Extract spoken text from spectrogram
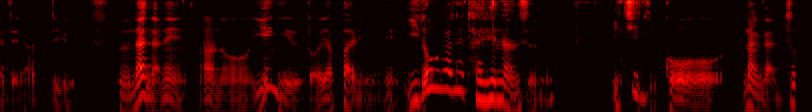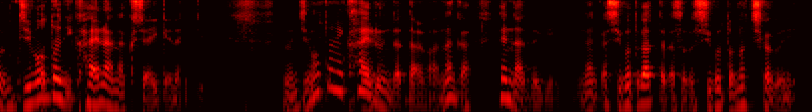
えてなっていう。なんかね、あの、家にいるとやっぱりね、移動がね、大変なんですよね。一時こう、なんか地元に帰らなくちゃいけないっていう。地元に帰るんだったらば、なんか変な時、なんか仕事があったらその仕事の近くに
